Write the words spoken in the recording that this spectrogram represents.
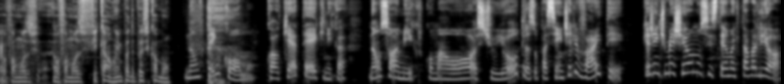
É o famoso, é o famoso fica ruim para depois ficar bom. Não tem como. Qualquer técnica, não só a micro, como a ósteo e outras, o paciente ele vai ter. Porque a gente mexeu no sistema que estava ali, ó,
